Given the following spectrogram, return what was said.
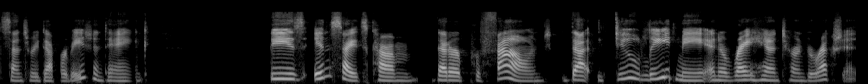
sensory deprivation tank, these insights come that are profound that do lead me in a right hand turn direction.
